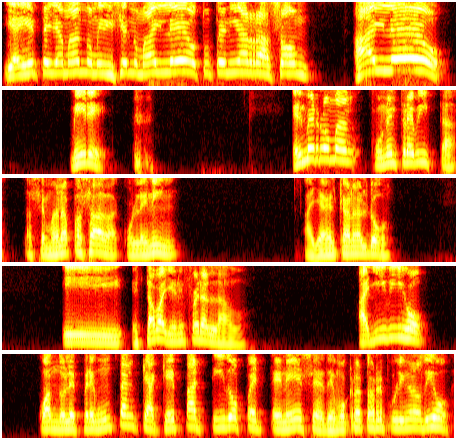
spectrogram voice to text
y hay gente llamándome y diciendo, ay Leo, tú tenías razón. Ay Leo. Mire, Elmer Román fue una entrevista la semana pasada con Lenín, allá en el Canal 2, y estaba Jennifer al lado. Allí dijo, cuando le preguntan que a qué partido pertenece, demócrata o republicano, dijo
